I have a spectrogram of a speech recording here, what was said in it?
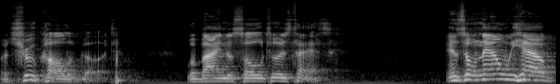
A true call of God will bind the soul to his task. And so now we have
